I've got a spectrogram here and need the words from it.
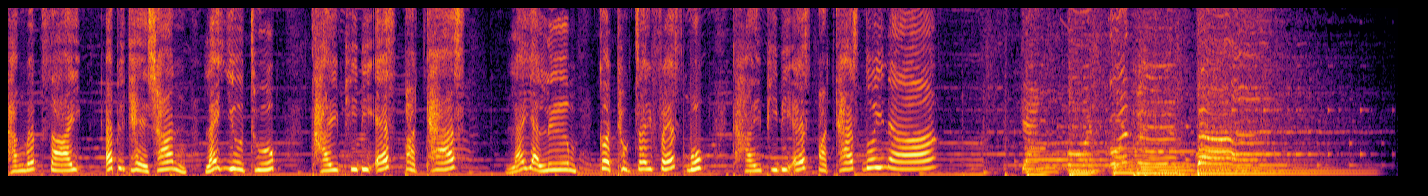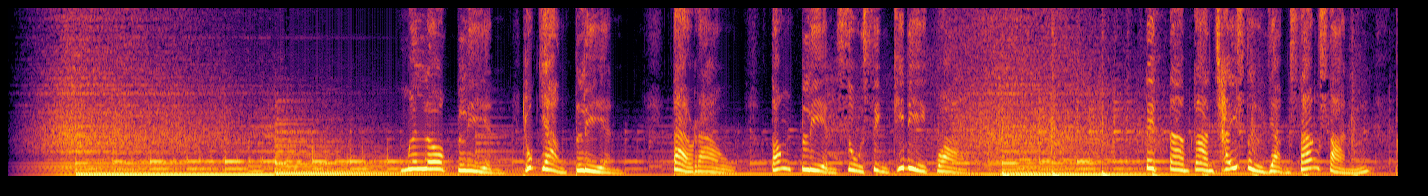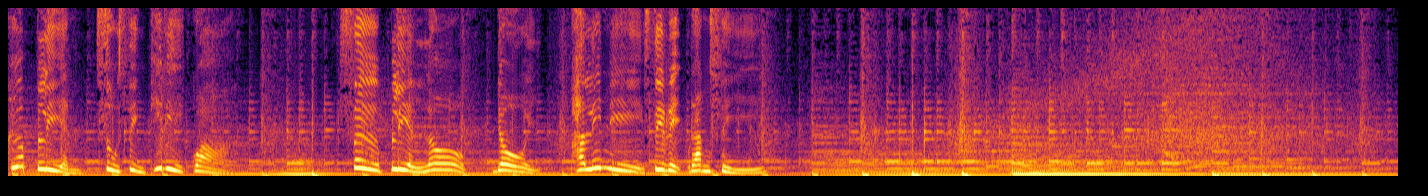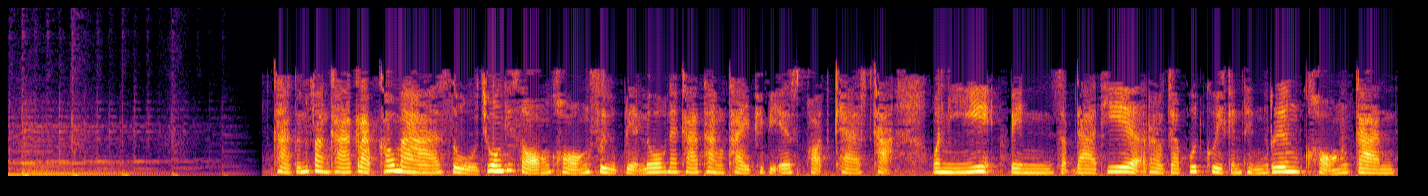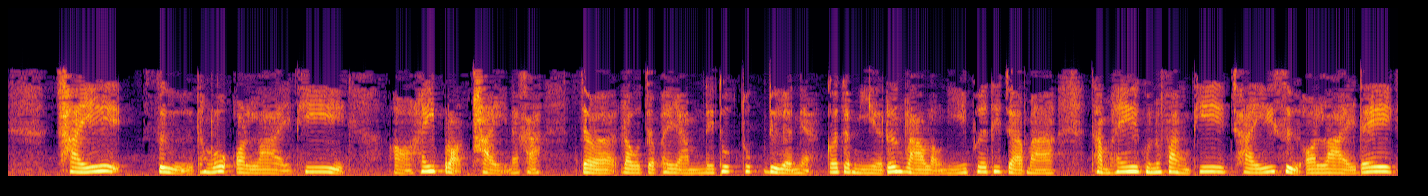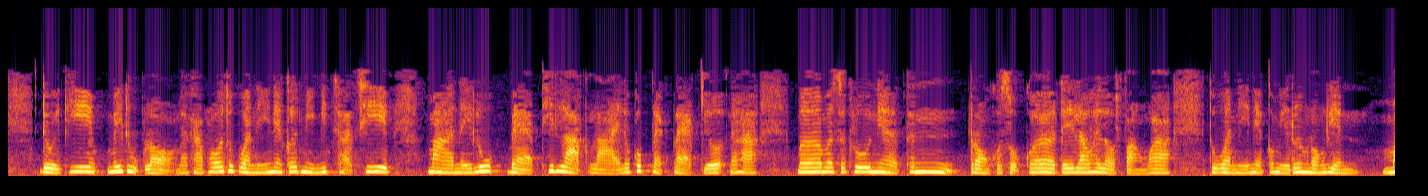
ทั้งเว็บไซต์ แอปพลิเคชัน และ YouTube ไทย PBS Podcast และอย่าลืมกดถูกใจ Facebook ไทย PBS Podcast ด้วยนะแกงป่วนกวนเพื่อนเมื่อโลกเปลี่ยนทุกอย่างเปลี่ยน แต่เราต้องเปลี่ยนสู่สิ่งที่ดีกว่า ติดตามการใช้สื่ออย่างสร้างสรรค์ เพื่อเปลี่ยนสู่สิ่งที่ดีกว่า สื่อเปลี่ยนโลก โดยพลินีสิริรังสี ค่ะคุณฟังคะกลับเข้ามาสู่ช่วงที่สองของสื่อเปลี่ยนโลกนะคะ ทางไทย PBS Podcast ค่ะ วันนี้เป็นสัปดาห์ที่เราจะพูดคุยกันถึงเรื่องของการใช้สื่อทางโลกออนไลน์ที่ให้ปลอดภัยนะคะ จะเราจะพยายามในทุกๆเดือนเนี่ยก็จะมีเรื่องราวเหล่านี้เพื่อที่จะมาทำให้คุณผู้ฟังที่ใช้สื่อออนไลน์ได้ โดยที่ไม่ถูกหลอกนะคะ เพราะว่าทุกวันนี้เนี่ยก็มีมิจฉาชีพมาในรูปแบบที่หลากหลายแล้วก็แปลกๆเยอะนะคะ เมื่อเมื่อสักครู่เนี่ยท่านรองโฆษกก็ได้เล่าให้เราฟังว่า ทุกวันนี้เนี่ยก็มีเรื่องร้องเรียน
